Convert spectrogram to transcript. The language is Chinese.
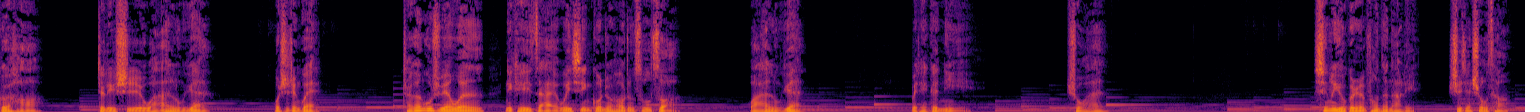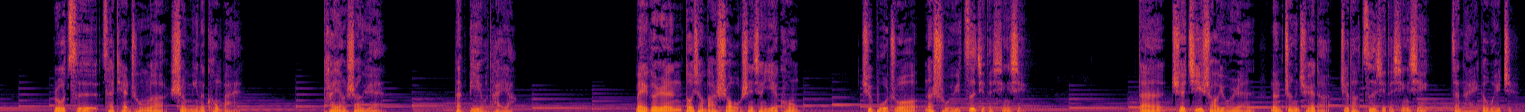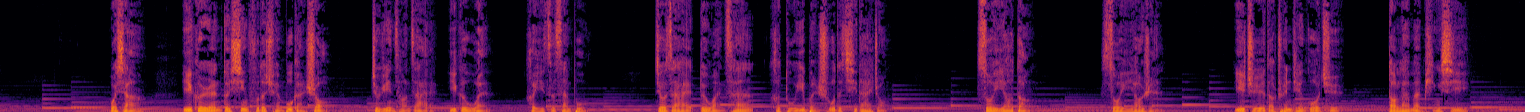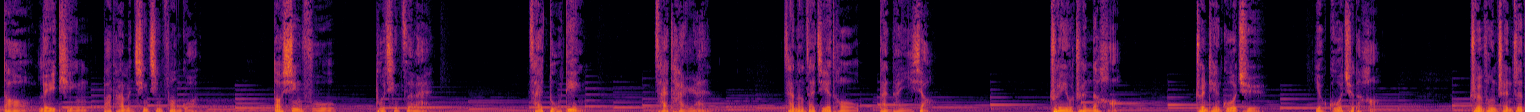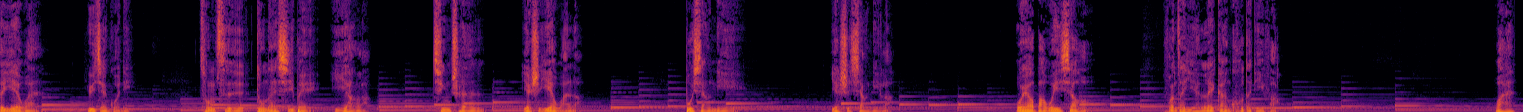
各位好，这里是晚安龙院，我是珍贵。查看故事原文，你可以在微信公众号中搜索“晚安龙院”，每天跟你说晚安。心里有个人放在那里是件收藏，如此才填充了生命的空白。太阳尚远，但必有太阳。每个人都想把手伸向夜空。去捕捉那属于自己的星星，但却极少有人能正确的知道自己的星星在哪一个位置。我想，一个人对幸福的全部感受，就蕴藏在一个吻和一次散步，就在对晚餐和读一本书的期待中。所以要等，所以要忍，一直到春天过去，到烂漫平息。到雷霆把他们轻轻放过，到幸福不请自来，才笃定，才坦然，才能在街头淡淡一笑。春有春的好，春天过去，有过去的好。春风沉醉的夜晚，遇见过你，从此东南西北一样了，清晨也是夜晚了。不想你。也是想你了。我要把微笑放在眼泪干枯的地方。晚安。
